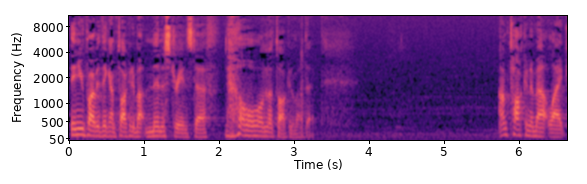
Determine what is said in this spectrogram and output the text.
Then you probably think I'm talking about ministry and stuff. No, I'm not talking about that. I'm talking about like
